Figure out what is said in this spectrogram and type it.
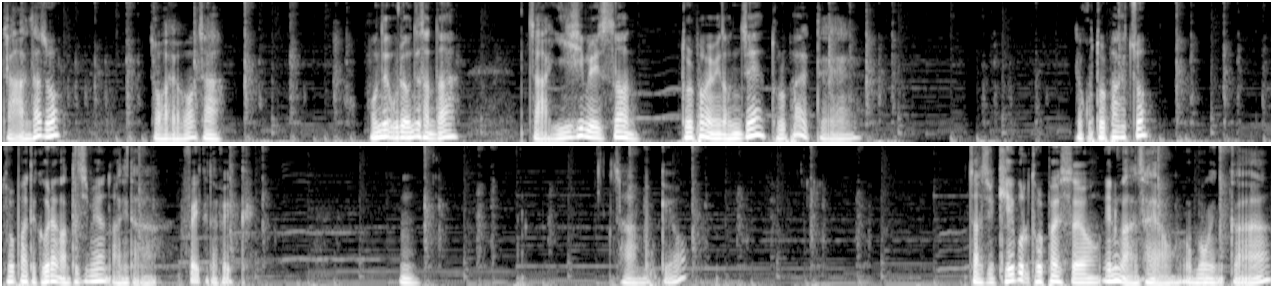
자, 안 사죠? 좋아요. 자, 언제, 우리 언제 산다? 자, 21선 돌파 매매 언제? 돌파할 때. 자, 곧 돌파하겠죠? 돌파할 때 거래가 안 터지면 아니다. 페이크다, 페이크. 음. 자, 볼게요. 자, 지금 갭으로 돌파했어요. 이런 거 안 사요. 음봉이니까.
